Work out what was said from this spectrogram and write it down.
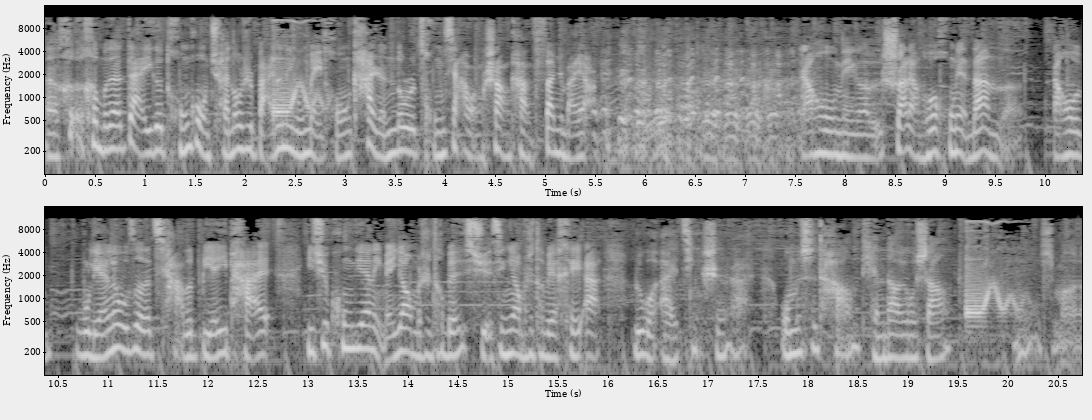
呃，恨恨不得戴一个瞳孔全都是白的那种美瞳，看人都是从下往上看，翻着白眼儿。然后那个刷两坨红脸蛋子，然后五颜六色的卡子别一排，一去空间里面，要么是特别血腥，要么是特别黑暗。如果爱情深爱，我们是糖，甜到忧伤。嗯，什么？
